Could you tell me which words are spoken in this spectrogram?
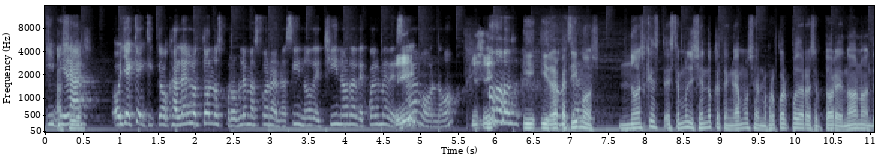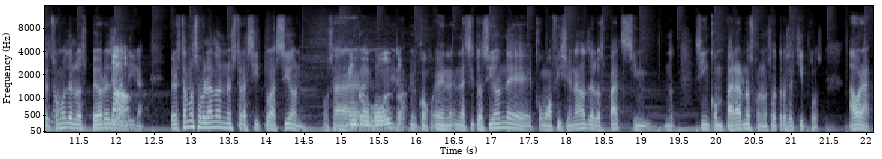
Y mira, oye, que, que- que ojalá lo- todos los problemas fueran así, ¿no? De China, ahora de cuál me deshago, ¿no? Y, repetimos, no es que est- estemos diciendo que tengamos el mejor cuerpo de receptores, no, no, de- somos de los peores de la liga, pero estamos hablando de nuestra situación, o sea, En conjunto. en, conju- en- en la situación de como aficionados de los Pats sin, sin compararnos con los otros equipos. Ahora,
